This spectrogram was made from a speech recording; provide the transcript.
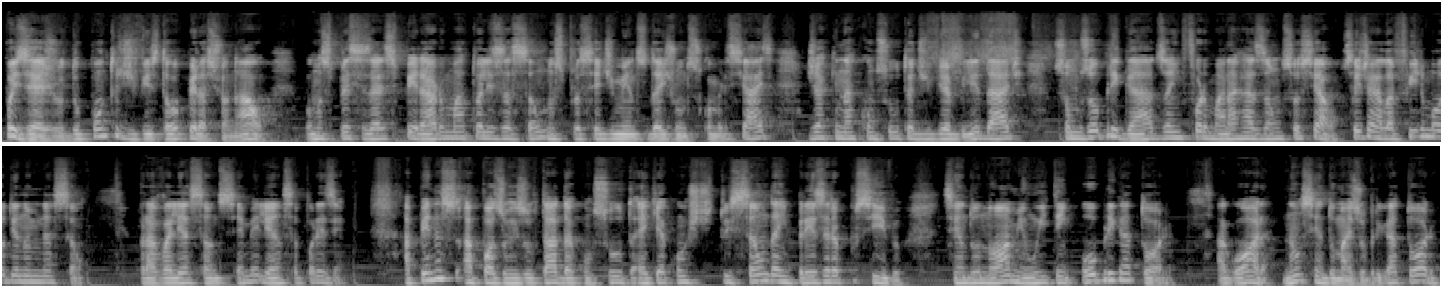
Pois é, Ju, do ponto de vista operacional, vamos precisar esperar uma atualização nos procedimentos das juntas comerciais, já que na consulta de viabilidade somos obrigados a informar a razão social, seja ela firma ou denominação, para avaliação de semelhança, por exemplo. Apenas após o resultado da consulta é que a constituição da empresa era possível, sendo o nome um item obrigatório. Agora, não sendo mais obrigatório,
